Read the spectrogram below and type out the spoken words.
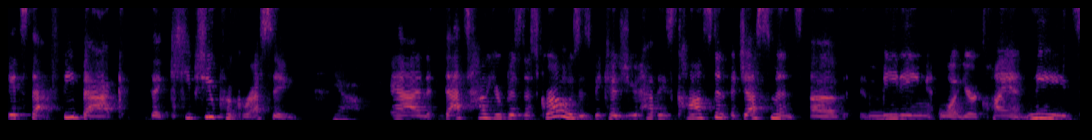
it's that feedback that keeps you progressing. Yeah. And that's how your business grows is because you have these constant adjustments of meeting what your client needs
